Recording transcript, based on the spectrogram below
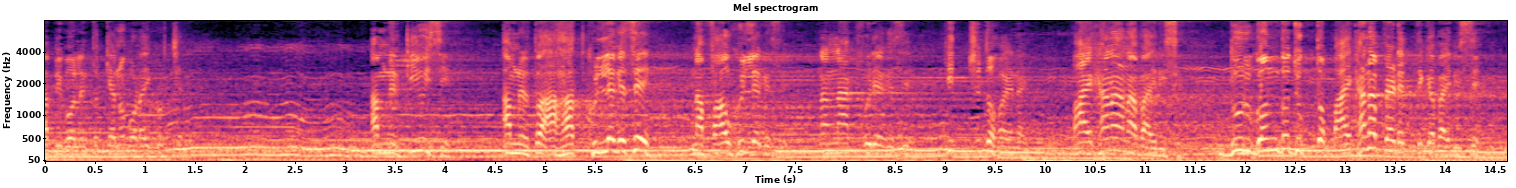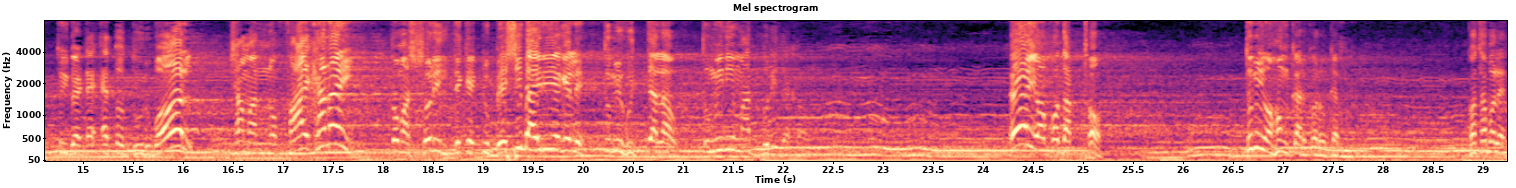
আপনি বলেন তো কেন বড়াই করছেন? আপনার কি হইছে? আপনার তো হাত খুললে গেছে, না পাও খুললে গেছে, না নাক ফুরে গেছে, কিচ্ছু তো হয় নাই। পায়খানা না বাইরিছে, দুর্গন্ধযুক্ত পায়খানা প্যাডের থেকে বাইরিছে। তুই বেটা এত দুর্বল, সামান্য পায়খানাই তোমার শরীর থেকে একটু বেশি বাইরিয়ে গেলে তুমি হুত্যা লাও। তুমি নি মাত বুড়ি দেখাও। এই অপদার্থ! তুমি অহংকার করো কেমনে? কথা বলেন।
